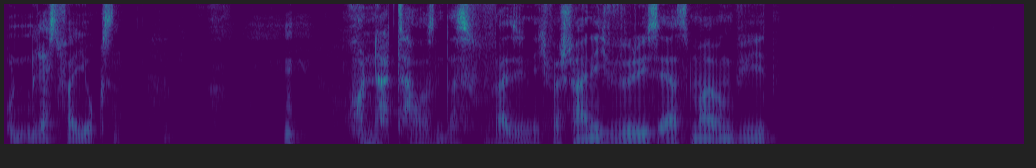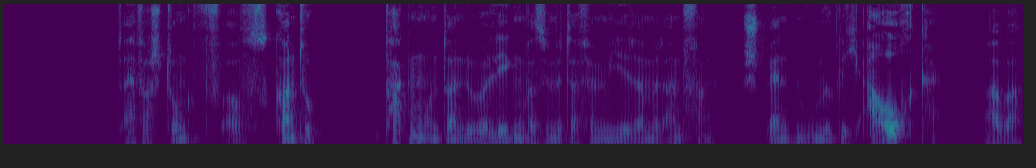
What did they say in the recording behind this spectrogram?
und den Rest verjuxen. 100.000, das weiß ich nicht. Wahrscheinlich würde ich es erstmal irgendwie einfach stumpf aufs Konto packen und dann überlegen, was wir mit der Familie damit anfangen. Spenden womöglich auch, aber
